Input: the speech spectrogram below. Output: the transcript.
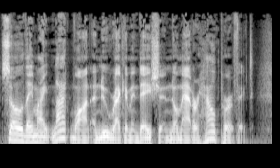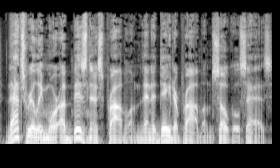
So they might not want a new recommendation no matter how perfect. That's really more a business problem than a data problem, Sokol says.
